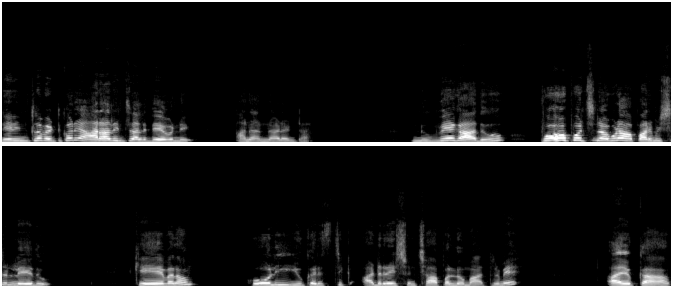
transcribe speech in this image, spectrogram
నేను ఇంట్లో పెట్టుకొని ఆరాధించాలి దేవుణ్ణి అని అన్నాడంట. నువ్వే కాదు పోపు వచ్చినా కూడా ఆ పర్మిషన్ లేదు. కేవలం హోలీ యూకరిస్టిక్ అడరేషన్ చేపల్లో మాత్రమే ఆ యొక్క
